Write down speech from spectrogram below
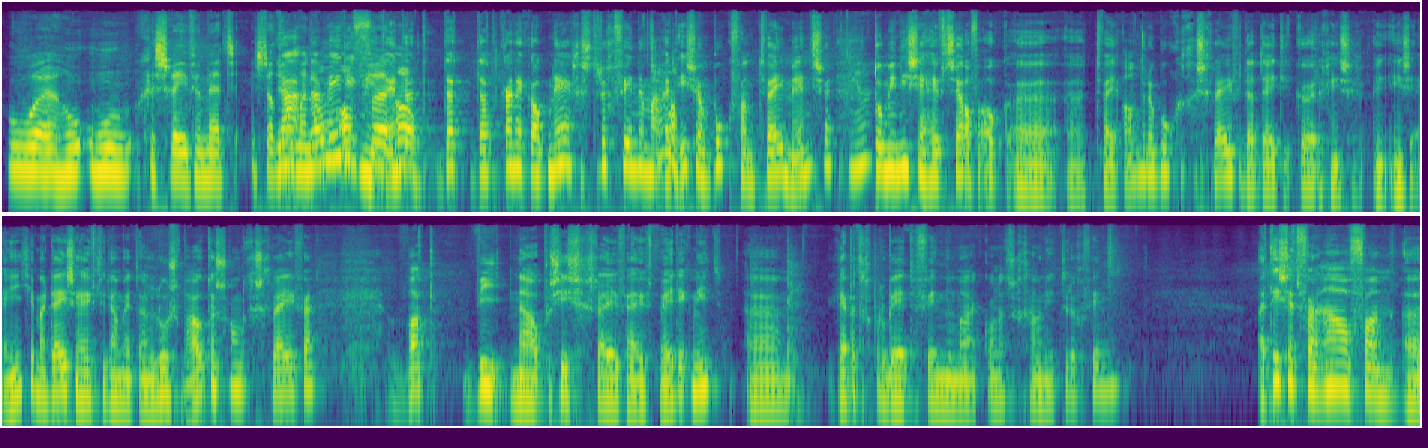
Hoe, eh, hoe, hoe geschreven met... Is dat ja, om en dat om? weet of, ik niet. eh, En oh, dat, dat, dat kan ik ook nergens terugvinden. Maar Oh. het is een boek van twee mensen. ja? Tommy Niesen heeft zelf ook twee andere boeken geschreven. Dat deed hij keurig in zijn- in in zijn eentje. Maar deze heeft hij dan met een Loes Woutersson geschreven. Wat wie nou precies geschreven heeft, weet ik niet. Ehm, ik heb het geprobeerd te vinden, maar ik kon het zo gauw niet terugvinden. Het is het verhaal van eh,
